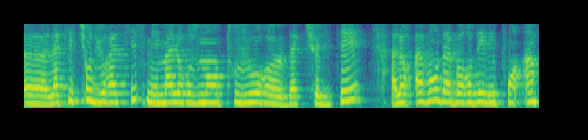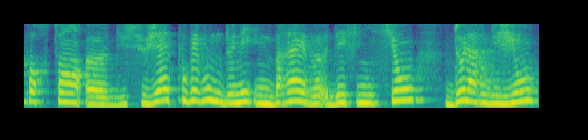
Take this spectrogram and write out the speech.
Euh, la question du racisme est malheureusement toujours d'actualité. Alors, avant d'aborder les points importants du sujet, pouvez-vous nous donner une brève définition de la religion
